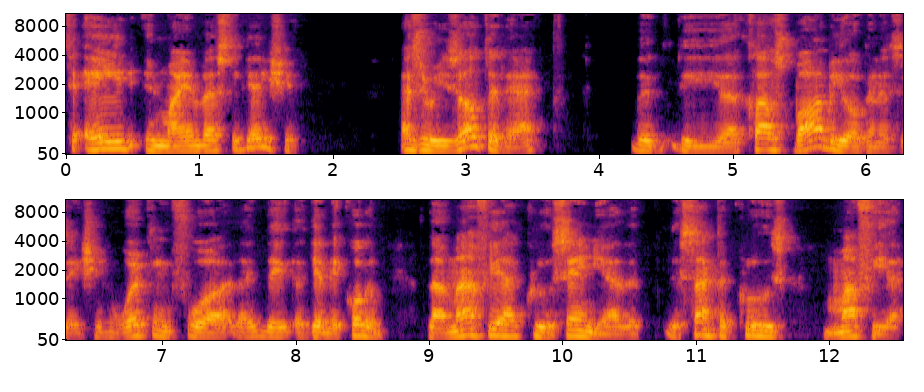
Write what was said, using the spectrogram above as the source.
to aid in my investigation. As a result of that, the, the uh, Klaus Barbie organization, working for, they, again, they call them La Mafia Cruceña, the, the Santa Cruz Mafia,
